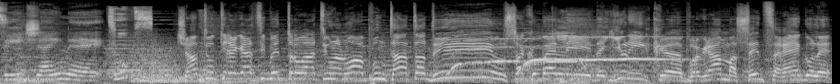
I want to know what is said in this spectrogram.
DJ Nick. Ciao a tutti ragazzi, bentrovati una nuova puntata di Un sacco belli The Unique, programma senza regole,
